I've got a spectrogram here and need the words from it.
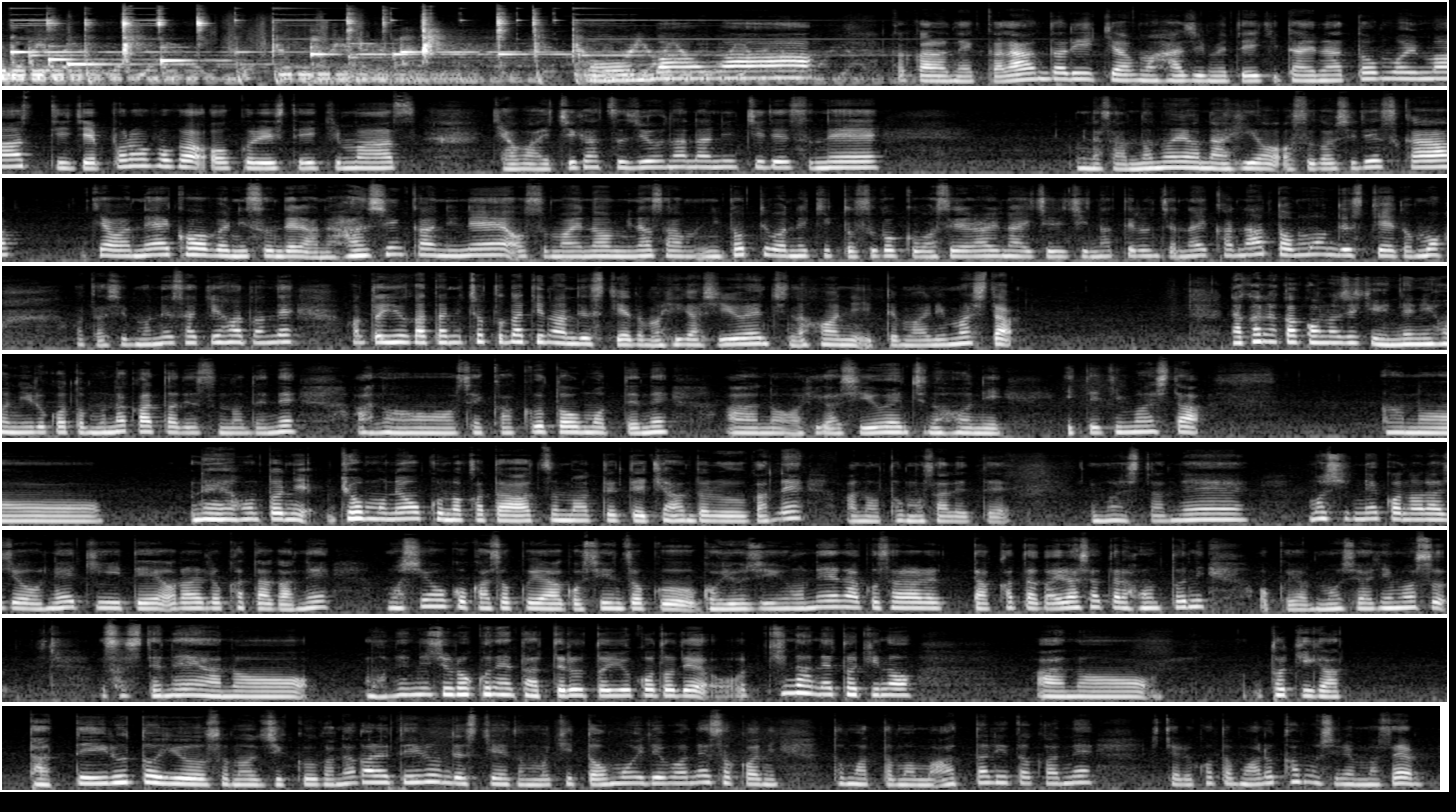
こんばんは。だからねかランドリー今日も始めていきたいなと思います。DJ ポロボがお送りしていきます。今日は1月17日ですね。皆さんどのような日をお過ごしですか？今日はね神戸に住んでるあの阪神館にねお住まいの皆さんにとってはねきっとすごく忘れられない一日になってるんじゃないかなと思うんですけれども私もね先ほどねほんと夕方にちょっとだけなんですけれども東遊園地の方に行ってまいりました。なかなかこの時期にね日本にいることもなかったですのでね、あのー、せっかくと思ってね、あのー、東遊園地の方に行ってきました。あのーね本当に今日もね多くの方集まっててキャンドルがねあの灯されていましたね。もしねこのラジオをね聞いておられる方がねもし多く家族やご親族ご友人をね亡くされた方がいらっしゃったら本当にお悔やみ申し上げます。そしてねあのもうね26年経ってるということで大きなね時のあの時が立っているというその時空が流れているんですけれどもきっと思い出はねそこに止まったままあったりとかねしてることもあるかもしれません。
